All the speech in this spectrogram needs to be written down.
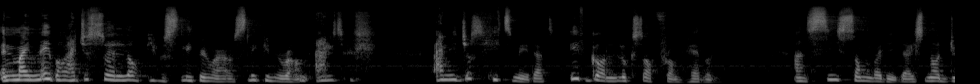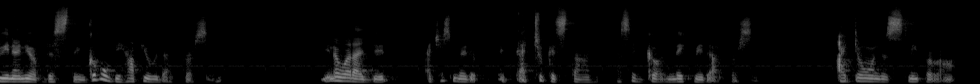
In my neighborhood, I just saw a lot of people sleeping around, sleeping around. And, and it just hit me that if God looks up from heaven and sees somebody that is not doing any of this thing, God will be happy with that person. You know what I did? I just made a, I took a stand. I said, God, make me that person. I don't want to sleep around.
